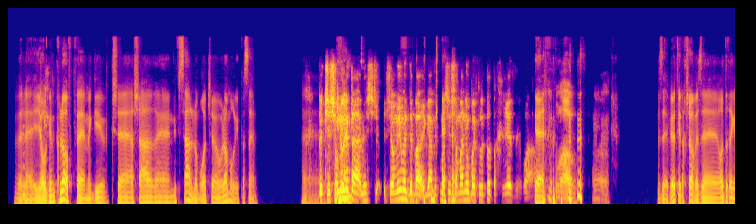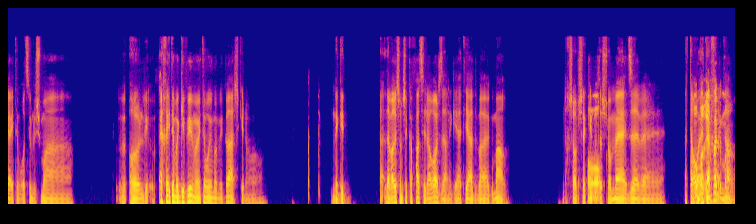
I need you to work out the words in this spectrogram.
וליורגן קלופ אה, מגיב כשהשער אה, נפסל, למרות שהוא לא אמור להיפסל. אה, וכששומעים את ה... וש- שומעים את זה, גם את מה ששמענו בהקלטות אחרי זה, וואו. כן, וואו. וזה הביא אותי לחשוב איזה עוד רגע הייתם רוצים לשמוע, או איך הייתם מגיבים אם הייתם רואים במגרש, כאילו, נגיד, הדבר הראשון שקפץ לי לראש זה הנגיעת יד בגמר. לחשוב שכאילו או- אתה שומע את זה ואתה או רואה את ברבע ההחלטה, גמר.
